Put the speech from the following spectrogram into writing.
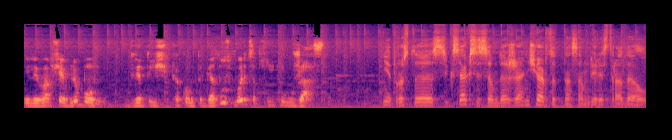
или вообще в любом 2000 каком-то году смотрится абсолютно ужасно. Нет, просто с X-Axis даже Uncharted на самом деле страдал.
